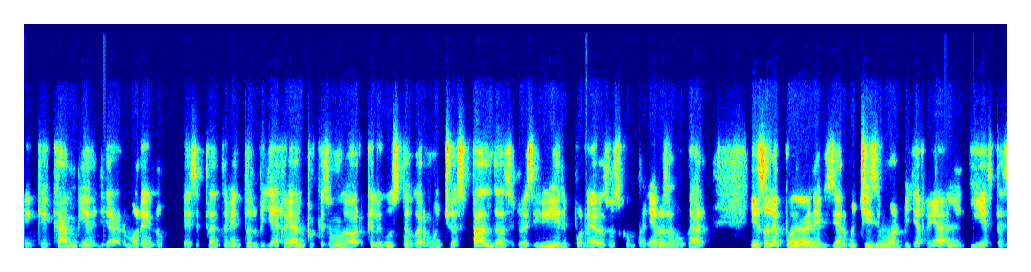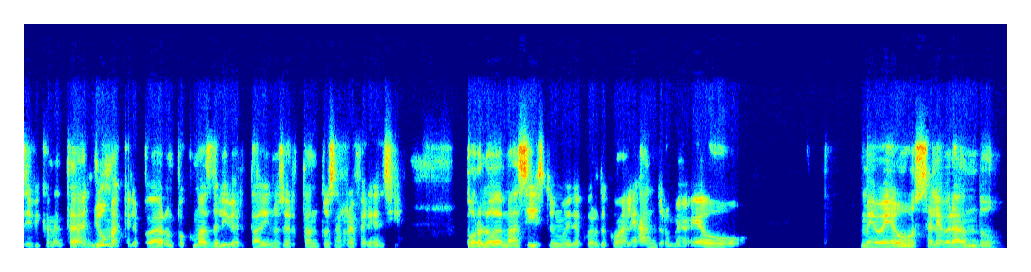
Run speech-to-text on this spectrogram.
en qué cambia Gerard Moreno ese planteamiento del Villarreal, porque es un jugador que le gusta jugar mucho a espaldas, recibir, poner a sus compañeros a jugar, y eso le puede beneficiar muchísimo al Villarreal y específicamente a Danjuma, que le puede dar un poco más de libertad y no ser tanto esa referencia. Por lo demás, sí, estoy muy de acuerdo con Alejandro, me veo, me veo celebrando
